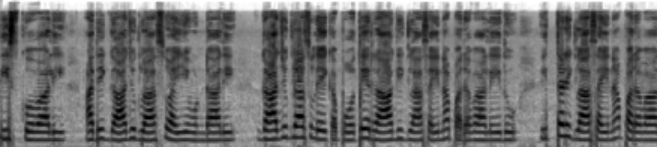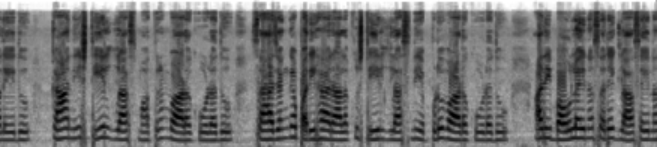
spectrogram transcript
తీసుకోవాలి. అది గాజు గ్లాసు అయి ఉండాలి. గాజు గ్లాసు లేకపోతే రాగి గ్లాస్ అయినా పర్వాలేదు ఇత్తడి గ్లాస్ అయినా పర్వాలేదు కానీ స్టీల్ గ్లాస్ మాత్రం వాడకూడదు. సహజంగా పరిహారాలకు స్టీల్ గ్లాస్ని ఎప్పుడూ వాడకూడదు. అది బౌల్ అయినా సరే గ్లాస్ అయినా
